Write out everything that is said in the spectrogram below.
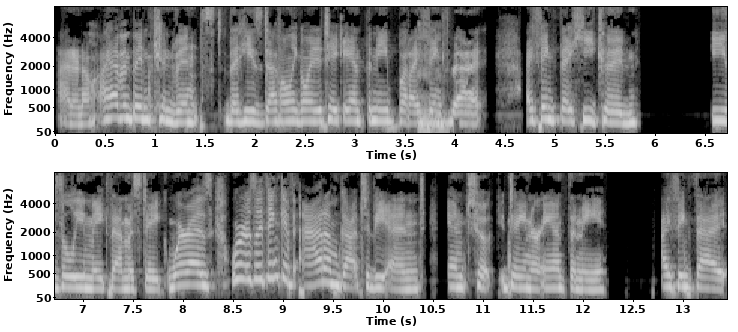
I don't know. I haven't been convinced that he's definitely going to take Anthony, but I mm-hmm. think that I think that he could easily make that mistake. Whereas whereas I think if Adam got to the end and took Dane or Anthony, I think that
